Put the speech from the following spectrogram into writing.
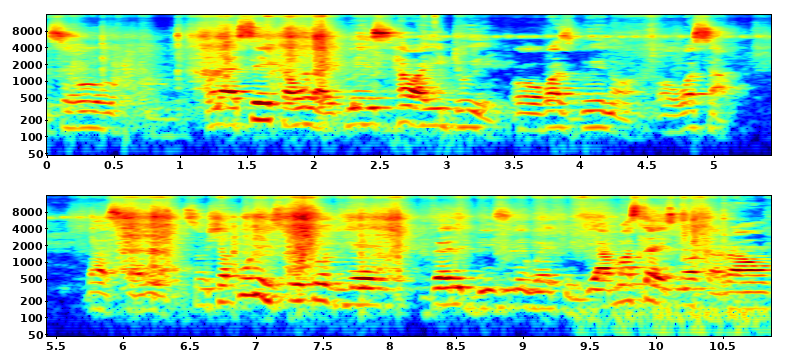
So when I say Kaola, it means how are you doing or what's going on or what's up. That's Karina. So Shapuni is also here very busily working. Their master is not around.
